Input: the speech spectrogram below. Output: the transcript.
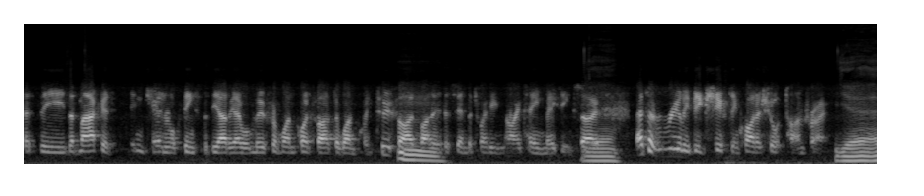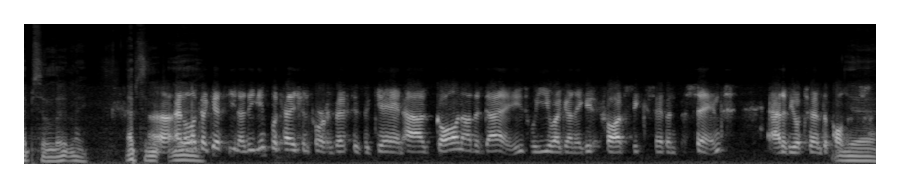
that the, the market in general thinks that the RBA will move from 1.5 to 1.25 by Mm. the December 2019 meeting. So yeah. that's a really big shift in quite a short time frame. Yeah. Absolutely. Absolutely. Uh, and yeah. look, I guess you know the implication for investors again are gone are the days where you are going to get five, six, seven percent out of your term deposits. Yeah.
